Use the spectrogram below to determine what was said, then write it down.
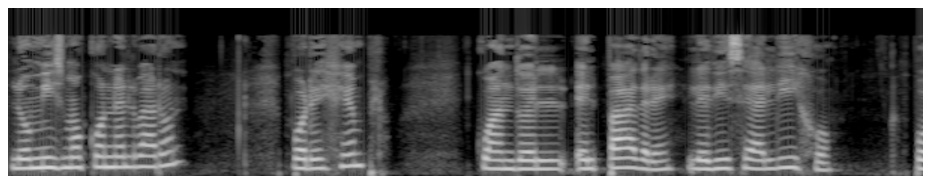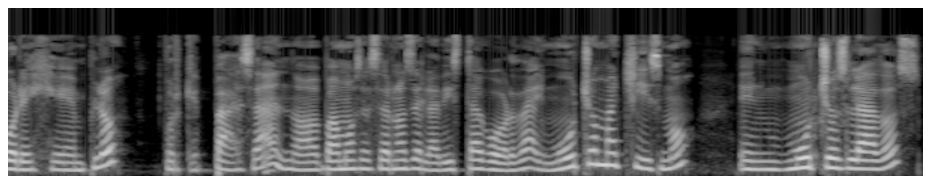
Lo mismo con el varón. Por ejemplo, cuando el, el padre le dice al hijo, por ejemplo, porque pasa, no vamos a hacernos de la vista gorda, hay mucho machismo en muchos lados.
